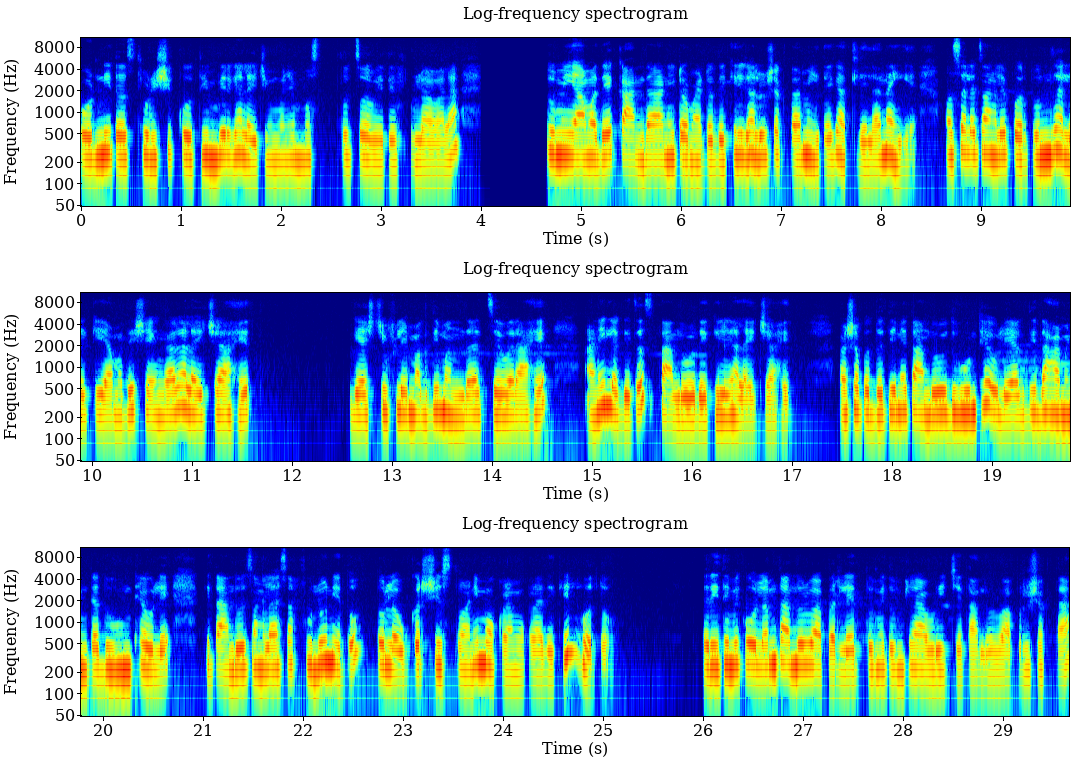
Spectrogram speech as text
फोडणीतच थोडीशी कोथिंबीर घालायची. म्हणजे मस्त चव येते फुलावाला. तुम्ही यामध्ये कांदा आणि टोमॅटो देखील घालू शकता. मी इथे घातलेला नाही आहे मसाले चांगले परतून झाले की यामध्ये शेंगा घालायच्या आहेत. गॅसची फ्लेम अगदी मंद आचेवर आहे आणि लगेचच तांदूळ देखील घालायचे आहेत. अशा पद्धतीने तांदूळ धुवून ठेवले. अगदी दहा मिनटं धुवून ठेवले की तांदूळ चांगला असा फुलून येतो. तो लवकर शिजतो आणि मोकळा मोकळा देखील होतो. तर इथे मी कोलम तांदूळ वापरलेत. तुम्ही तुमच्या आवडीचे तांदूळ वापरू शकता.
